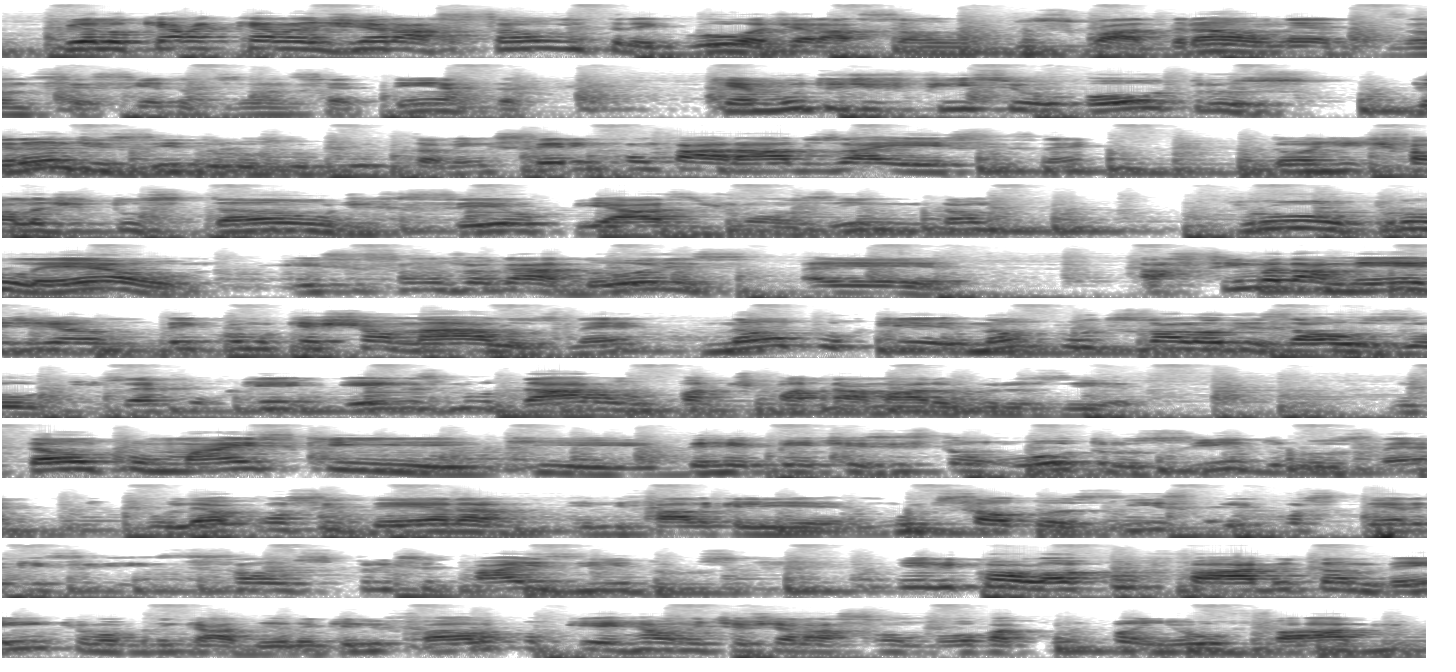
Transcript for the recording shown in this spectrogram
pelo que aquela geração entregou, a geração do esquadrão, né, dos anos 60, dos anos 70, que é muito difícil outros grandes ídolos do clube também serem comparados a esses, né? Então a gente fala de Tostão, de Seu, Piazzi, Joãozinho, então pro, Léo, esses são jogadores é, acima da média, não tem como questioná-los, né? Não porque não por desvalorizar os outros, é porque eles mudaram de patamar o Cruzeiro. Então, por mais que, que de repente existam outros ídolos, né? O Léo considera, ele fala que ele é muito saudosista, ele considera que esses são os principais ídolos. E ele coloca o Fábio também, que é uma brincadeira que ele fala, porque realmente a geração nova acompanhou o Fábio,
